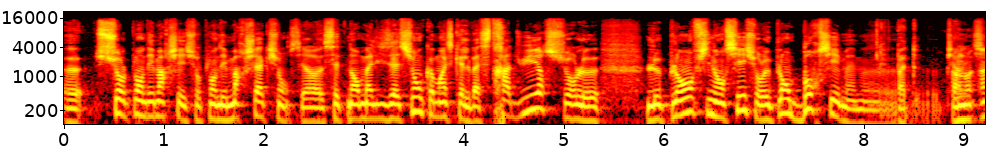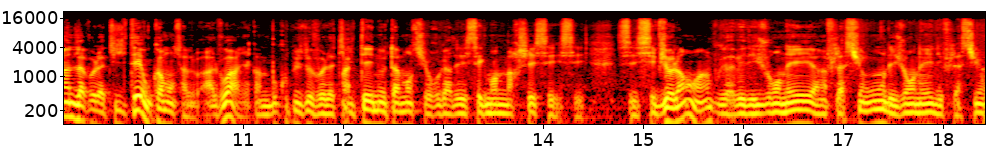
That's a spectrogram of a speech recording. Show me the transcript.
euh, sur le plan des marchés, sur le plan des marchés actions. C'est-à-dire euh, cette normalisation, comment est-ce qu'elle va se traduire sur le, le plan financier, sur le plan boursier même euh, Un de la volatilité, on commence à le, voir. Il y a quand même beaucoup plus de volatilité, notamment si vous regardez les segments de marché, c'est violent. Hein. Vous avez des journées inflation, des journées déflation,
